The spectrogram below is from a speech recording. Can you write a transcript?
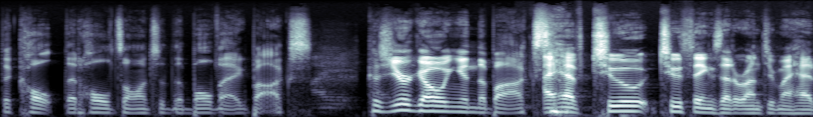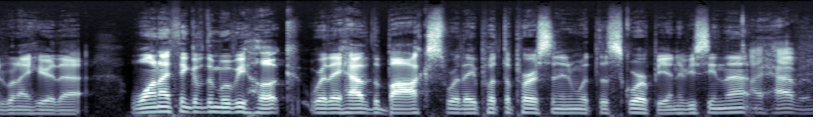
the cult that holds on to the Bulvag box because you're going in the box. I have two two things that run through my head when I hear that. One, I think of the movie Hook, where they have the box where they put the person in with the scorpion. Have you seen that? I haven't.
